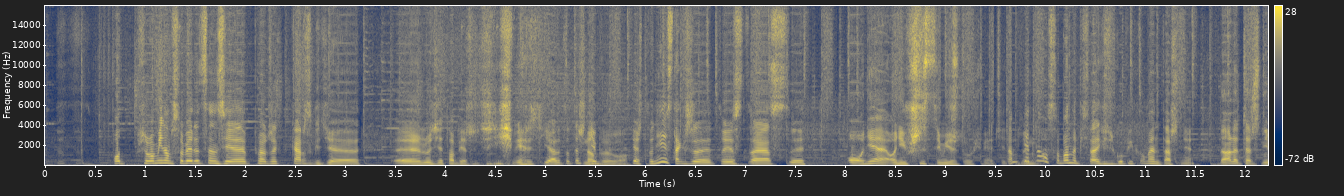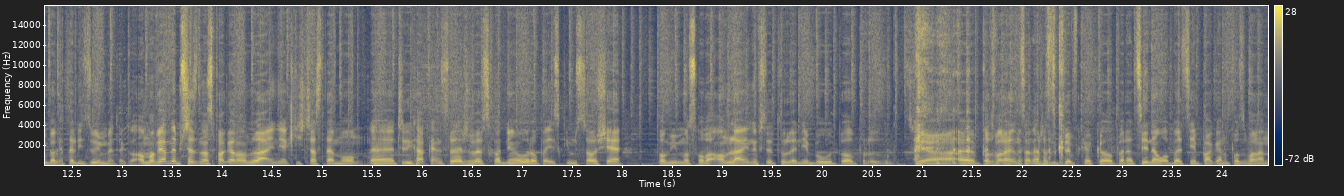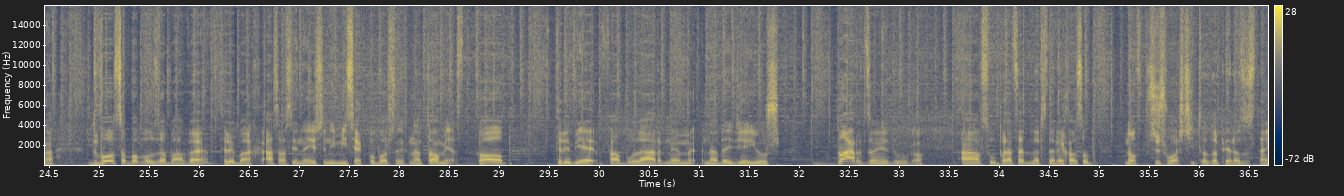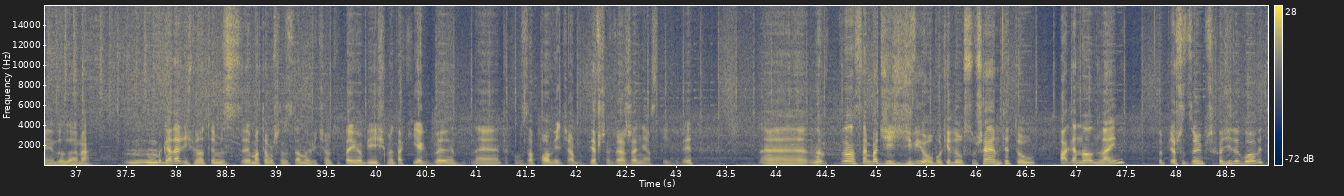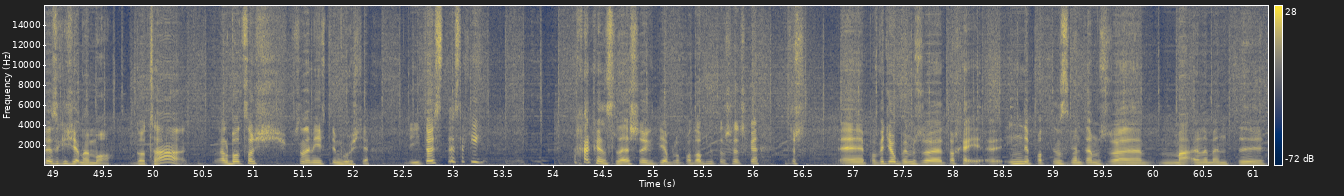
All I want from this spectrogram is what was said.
pod, przypominam sobie recenzję Project Cars, gdzie e, ludzie tobie życzyli śmierci, ale to też No nie... było. Wiesz, to nie jest tak, że to jest teraz... y, o nie, oni wszyscy mi życzą śmierci. Tam jedna osoba napisała jakiś głupi komentarz, nie? No ale też nie bagatelizujmy tego. Omawiany przez nas Pagan Online jakiś czas temu, e, czyli hack and slash we wschodnioeuropejskim sosie, pomimo słowa online w tytule nie był to produkcja e, pozwalająca na rozgrywkę kooperacyjną. Obecnie Pagan pozwala na dwuosobową zabawę w trybach Assassination i misjach pobocznych, natomiast koop w trybie fabularnym nadejdzie już bardzo niedługo. A współpraca dla czterech osób, no w przyszłości to dopiero zostanie dodana. mm, gadaliśmy o tym z Mateuszem Zdanowiczem, tutaj robiliśmy taki jakby e, taką zapowiedź albo pierwsze wrażenia z tej gry. E, no to nas najbardziej zdziwiło, bo kiedy usłyszałem tytuł Pagan Online, to pierwsze co mi przychodzi do głowy to jest jakieś MMO. No tak. Albo coś przynajmniej w tym guście. I to jest, to jest taki hack and slasher, Diablo podobny troszeczkę, chociaż e, powiedziałbym, że trochę e, inny pod tym względem, że ma elementy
